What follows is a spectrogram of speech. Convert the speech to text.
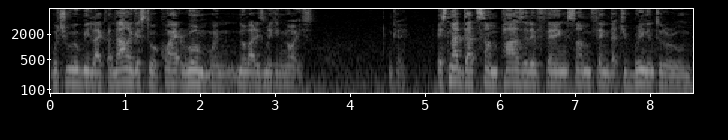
which will be like analogous to a quiet room when nobody's making noise. Okay? It's not that some positive thing, something that you bring into the room.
